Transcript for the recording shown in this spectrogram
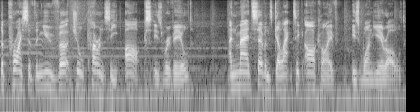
The price of the new virtual currency ARX is revealed and Mad 7's Galactic Archive is one year old.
